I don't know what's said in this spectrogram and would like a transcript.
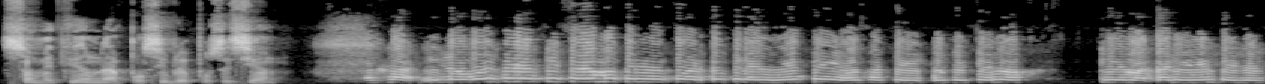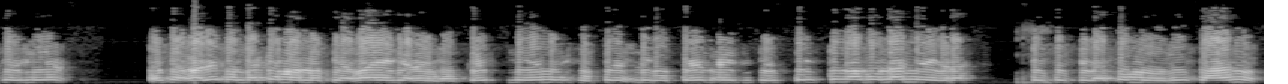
sometida a una posible posesión. Ajá, y luego esa vez que estábamos en el cuarto, que la niña se, o sea, se posesionó, mi mamá también empezó. Haga de cuenta que manoteaba a ella, digo, ¿qué tiene? Dice, ¿qué? Digo, ¿qué? Dice, es una bola negra que se estira como un gusano.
